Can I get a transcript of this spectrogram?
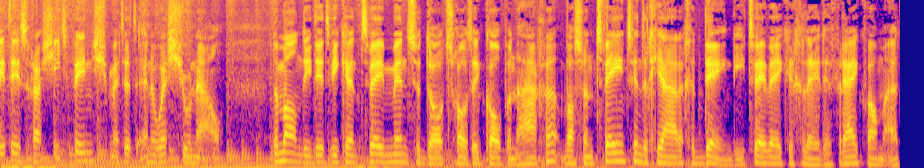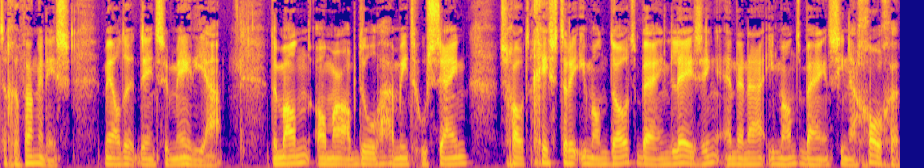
Dit is Rachid Finch met het NOS-journaal. De man die dit weekend twee mensen doodschoot in Kopenhagen... was een 22-jarige Deen die twee weken geleden vrijkwam uit de gevangenis... melden Deense media. De man, Omar Abdul Hamid Hussein, schoot gisteren iemand dood bij een lezing... en daarna iemand bij een synagoge.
